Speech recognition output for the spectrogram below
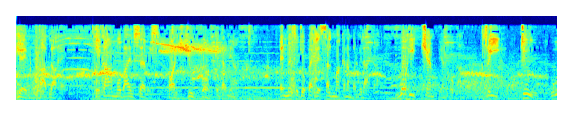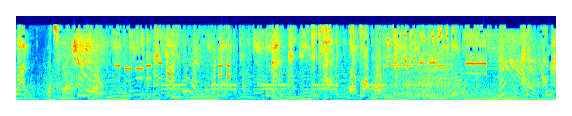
ये मुकाबला है। एक आम मोबाइल सर्विस और यू फ़ोन के दरमियान। इनमें से जो पहले सलमा का नंबर मिलाएगा वही चैंपियन होगा। Three two one let's play hello Salma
